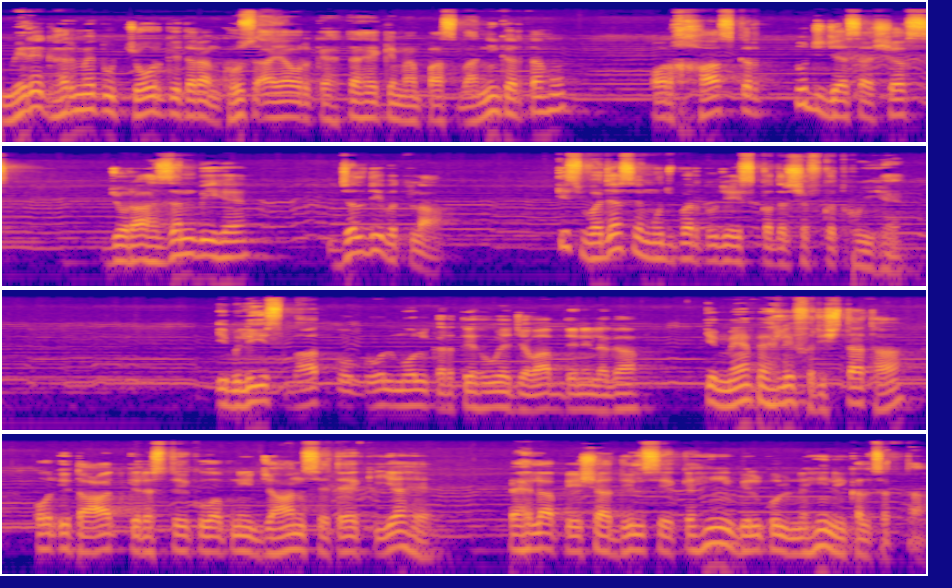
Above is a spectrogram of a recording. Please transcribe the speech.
मेरे घर में तू चोर की तरह घुस आया और कहता है कि मैं पासबानी करता हूँ और ख़ास कर तुझ जैसा शख्स जो राहजन भी है, जल्दी बतला। किस वजह से मुझ पर तुझे इस कदर शफकत हुई है? इबली इस बात को गोल मोल करते हुए जवाब देने लगा कि मैं पहले फरिश्ता था और इतात के रस्ते को अपनी जान से तय किया है। पहला पेशा दिल से कहीं बिल्कुल नहीं निकल सकता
